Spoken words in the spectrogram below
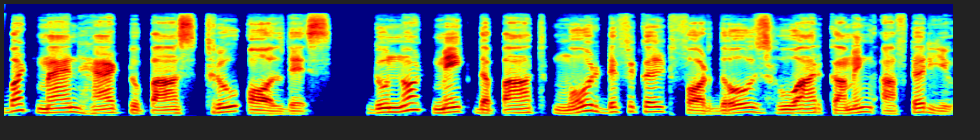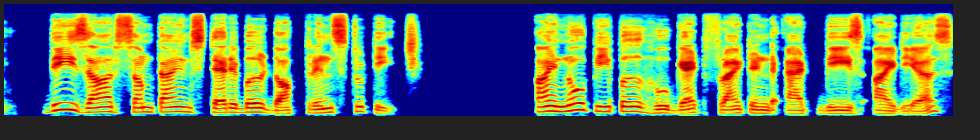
But man had to pass through all this. Do not make the path more difficult for those who are coming after you. These are sometimes terrible doctrines to teach. I know people who get frightened at these ideas,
